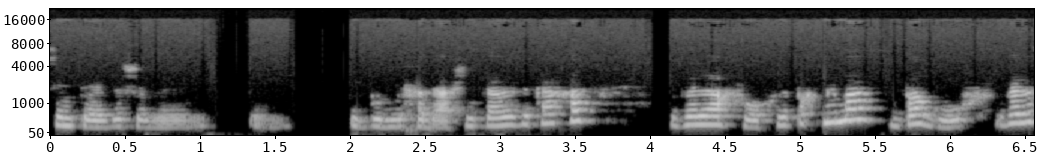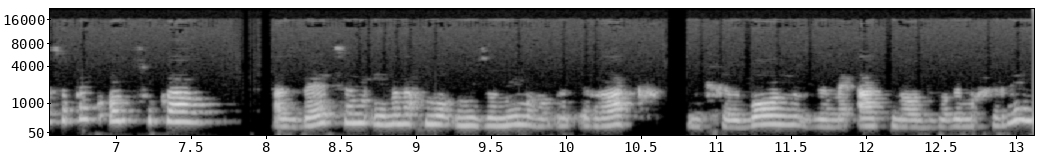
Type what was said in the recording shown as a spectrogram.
סינתזה של אה, עיבוד מחדש נקרא לזה ככה, ולהפוך לפחמימה בגוף ולספק עוד סוכר. אז בעצם אם אנחנו ניזונים רק מחלבון ומעט מאוד דברים אחרים,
